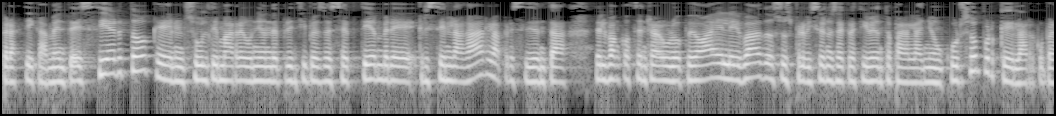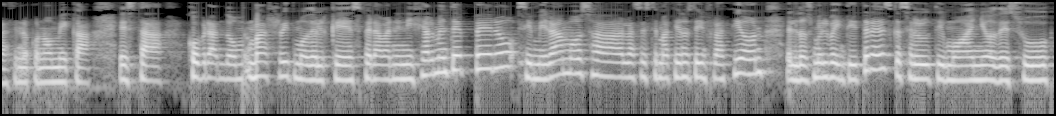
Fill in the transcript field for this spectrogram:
prácticamente. Es cierto que en su última reunión de principios de septiembre, Christine Lagarde, la presidenta del Banco Central Europeo, ha elevado sus previsiones de crecimiento para el año en curso porque la recuperación económica está cobrando más ritmo del que esperaban inicialmente, pero si miramos a las estimaciones de inflación, el 2023, que es el último año de, su,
